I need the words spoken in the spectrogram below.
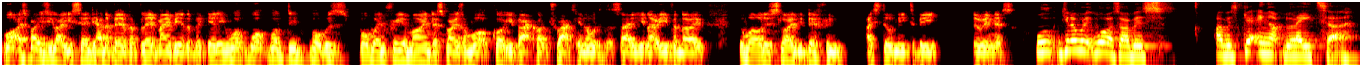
what I suppose you, like you said, you had a bit of a blip maybe at the beginning. What, what, what did, what was, what went through your mind, I suppose, and what got you back on track in order to say, you know, even though the world is slightly different, I still need to be doing this. Well, you know what it was. I was, I was getting up later,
